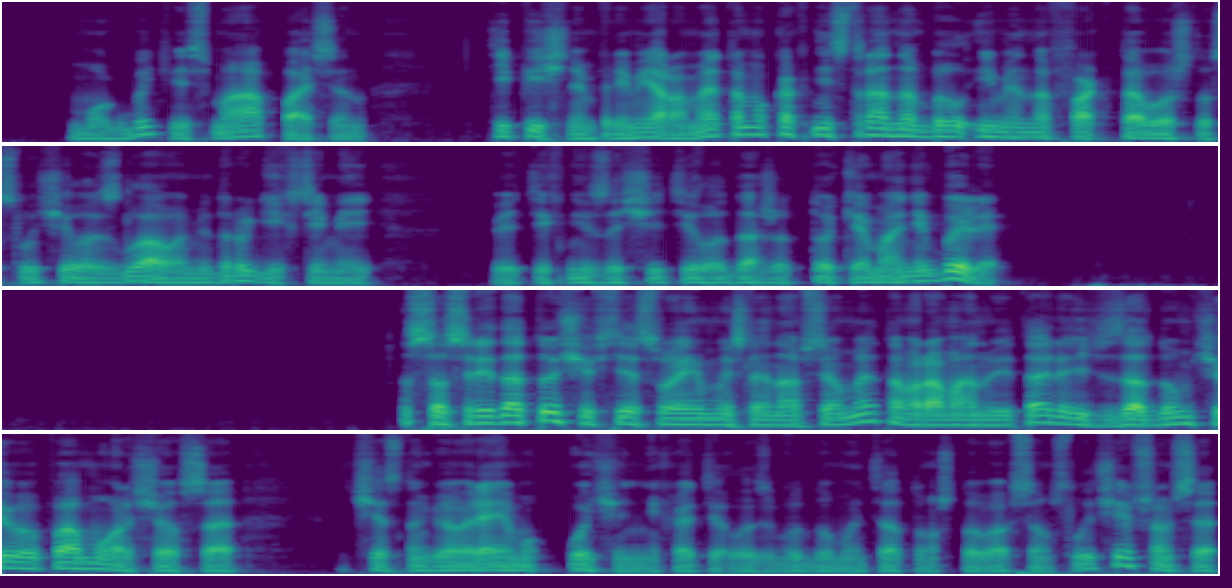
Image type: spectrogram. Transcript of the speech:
— мог быть весьма опасен. Типичным примером этому, как ни странно, был именно факт того, что случилось с главами других семей, ведь их не защитило даже то, кем они были. Сосредоточив все свои мысли на всем этом, Роман Витальевич задумчиво поморщился. Честно говоря, ему очень не хотелось бы думать о том, что во всем случившемся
